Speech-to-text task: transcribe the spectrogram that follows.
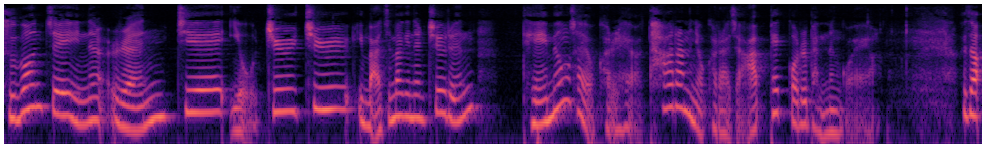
두 번째에 있는 人皆有知知이 마지막에 있는 知은 대명사 역할을 해요. 타라는 역할을 하죠. 앞에 거를 받는 거예요. 그래서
